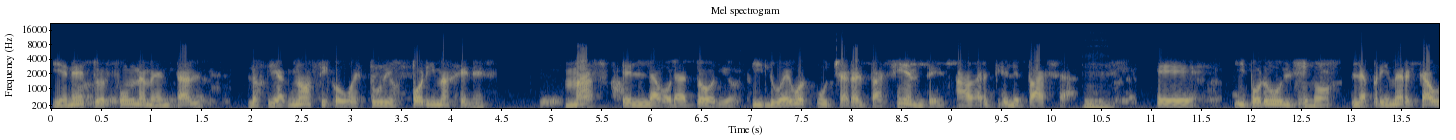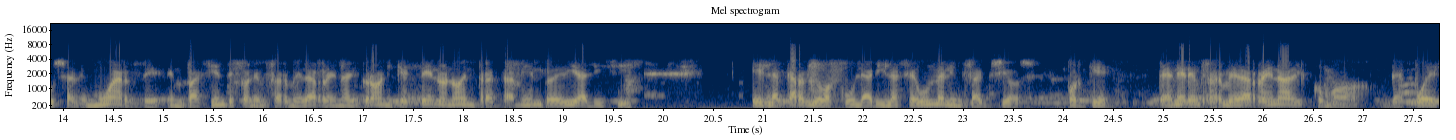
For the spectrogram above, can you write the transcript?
Y en esto es fundamental los diagnósticos o estudios por imágenes más el laboratorio y luego escuchar al paciente a ver qué le pasa. Eh, y por último, la primer causa de muerte en pacientes con enfermedad renal crónica, estén o no en tratamiento de diálisis, es la cardiovascular y la segunda la infecciosa, porque tener enfermedad renal, como después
